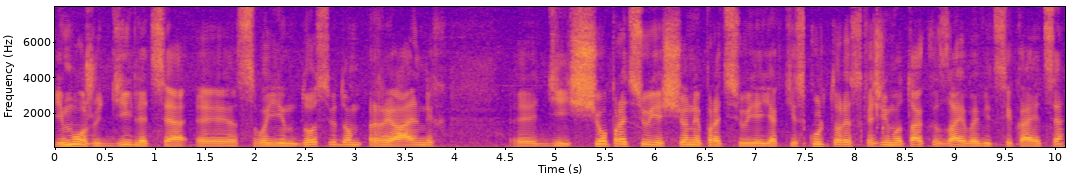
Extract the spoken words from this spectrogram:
і можуть діляться е, своїм досвідом реальних е, дій, що працює, що не працює, як ті скульптори, скажімо так, зайве відсікається.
